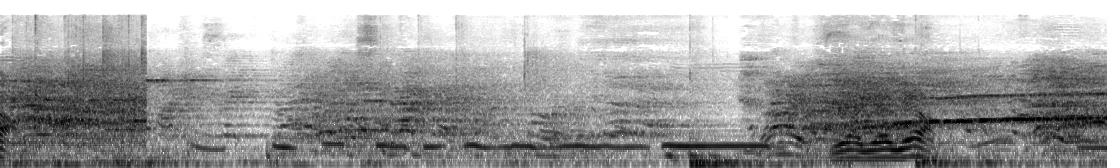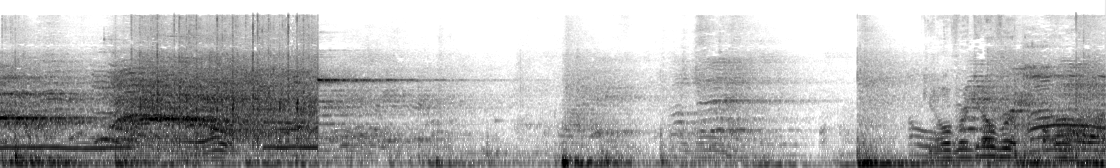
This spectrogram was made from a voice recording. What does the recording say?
Yeah. Yeah, yeah, yeah. Get over, get over. Oh.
